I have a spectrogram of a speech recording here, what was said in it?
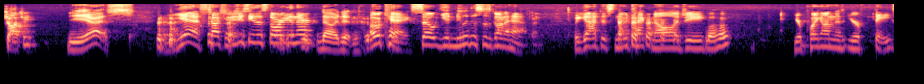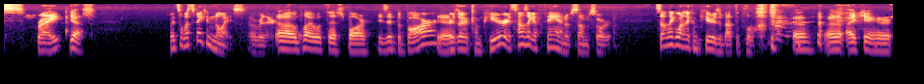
Chachi? Yes. yes, Chachi, did you see the story in there? No, I didn't. Okay, so you knew this was going to happen. We got this new technology. Uh huh. You're putting on the, your face, right? Yes. What's what's making noise over there? Uh, I'm playing with this bar. Is it the bar? Yeah. Or is it a computer? It sounds like a fan of some sort. It sounds like one of the computers about to blow up. Uh, I, I can't hear it.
